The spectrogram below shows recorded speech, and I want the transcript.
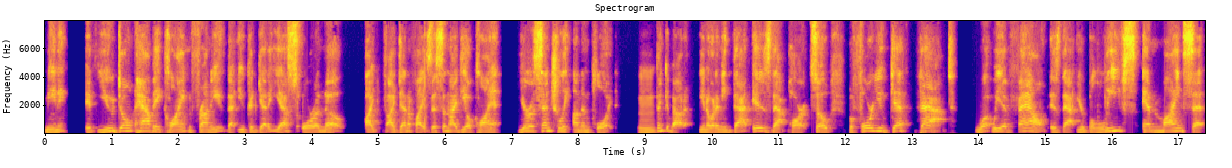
Meaning, if you don't have a client in front of you that you could get a yes or a no, I identify is this an ideal client? You're essentially unemployed. Mm. Think about it. You know what I mean? That is that part. So before you get that, what we have found is that your beliefs and mindset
